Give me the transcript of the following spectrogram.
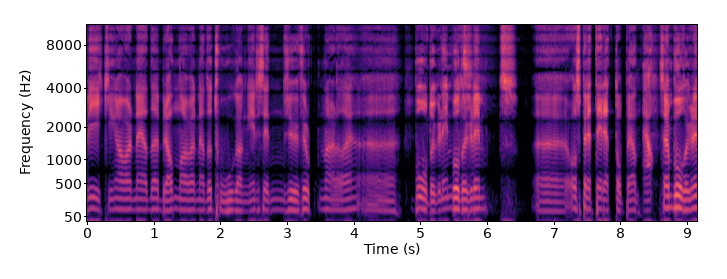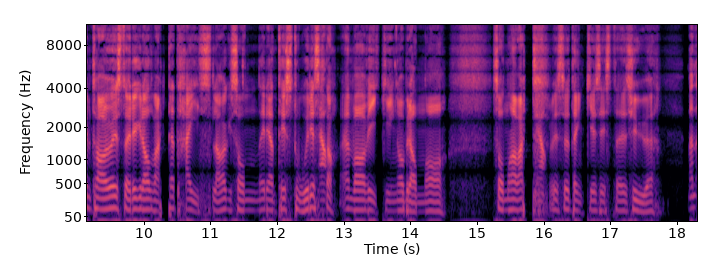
Viking har vært nede, Brann har vært nede to ganger siden 2014, er det det? Bodø-Glimt. Bodø-Glimt. Uh, og spretter rett opp igjen. Ja. Så Bodø-Glimt har jo i større grad vært et heislag sånn rent historisk ja. da, enn hva Viking og Brann og sånn har vært, ja. hvis du tenker siste 20. Men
